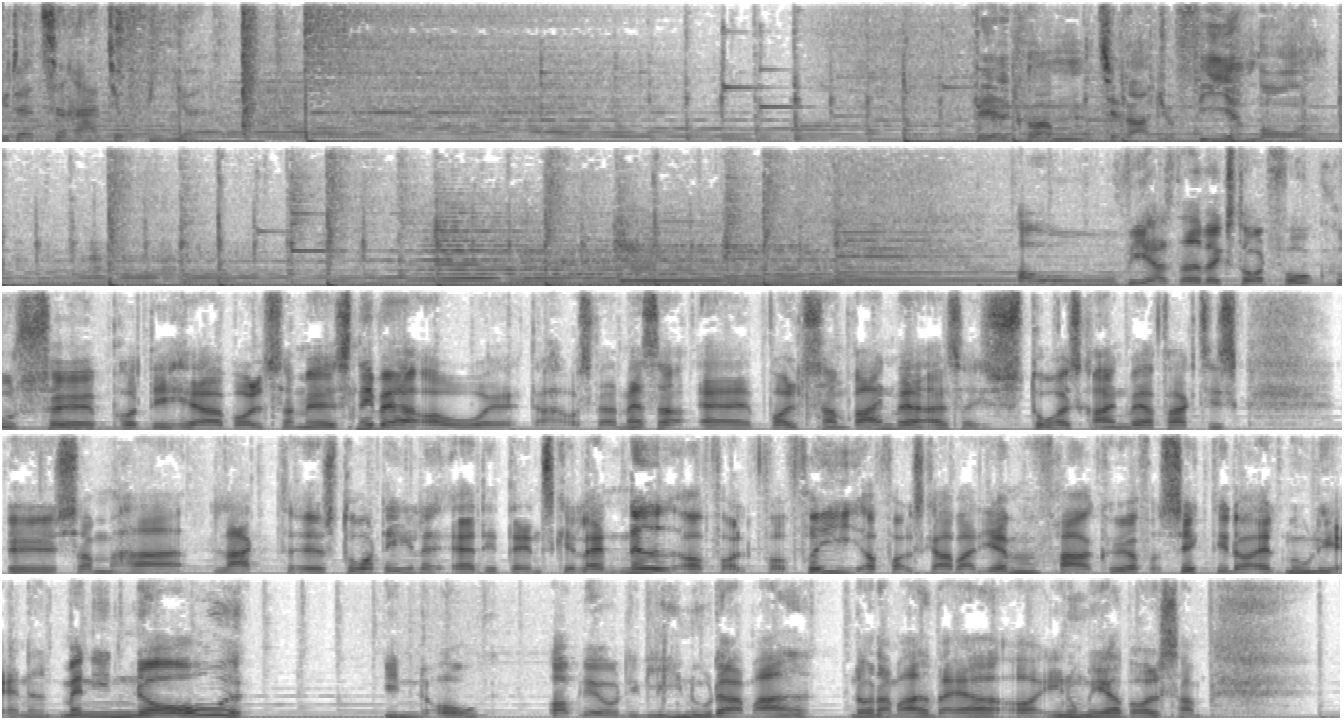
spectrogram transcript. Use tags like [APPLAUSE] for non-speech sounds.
lytter til Radio 4. Velkommen til Radio 4 morgen. vi har stadigvæk stort fokus øh, på det her voldsomme snevejr, og øh, der har også været masser af voldsom regnvejr, altså historisk regnvejr faktisk, øh, som har lagt øh, store dele af det danske land ned, og folk får fri, og folk skal arbejde hjemmefra og køre forsigtigt og alt muligt andet. Men i Norge, i Norge, oplever de lige nu, der er meget, noget, der er meget værre og endnu mere voldsomt.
